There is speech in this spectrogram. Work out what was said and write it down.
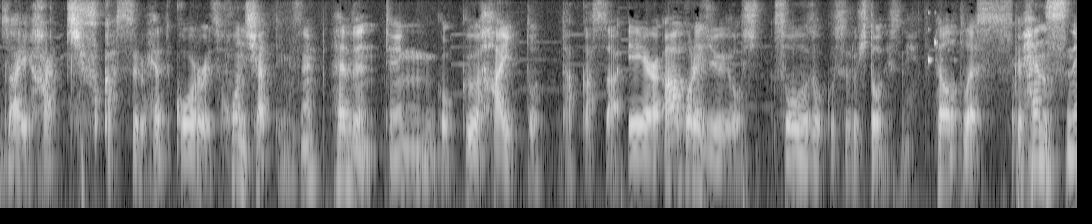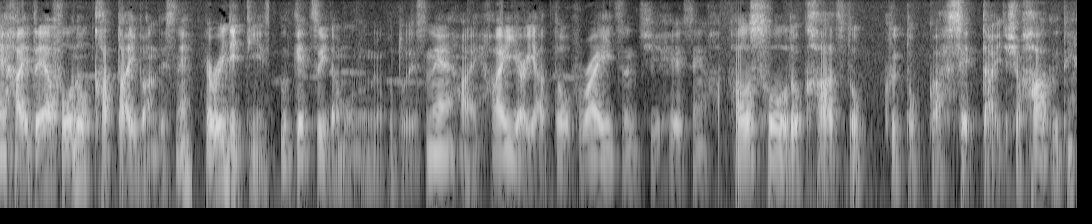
在ハッチ孵化する headquarters 本社って意味ですね heaven 天国 height 高さ air あこれ重要相続する人ですね helpless hence ねはい therefore の硬い版ですね heredity 受け継いだもののことですねはい hire 雇う horizon 地平線 household 活動クとか接待でしょ。ハグね。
